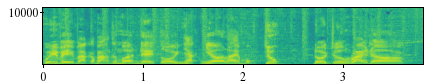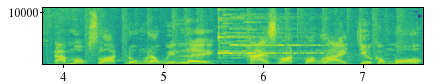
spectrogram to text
Quý vị và các bạn thân mến để tôi nhắc nhớ lại một chút Đội trưởng Rider đã một slot đúng là Win Lê hai slot còn lại chưa công bố.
